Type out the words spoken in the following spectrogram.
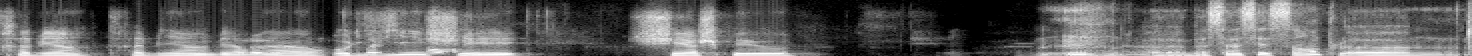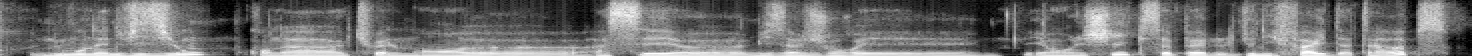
Très bien, très bien, Bernard. Olivier, chez, chez HPE euh, bah, c'est assez simple. Euh, nous, on a une vision qu'on a actuellement euh, assez mise à jour et, enrichie, qui s'appelle Unified Data Ops.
